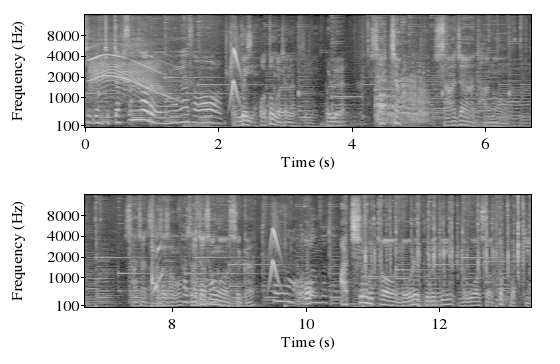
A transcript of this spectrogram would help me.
지금 직접 쓴 거를 응용해서 우리 어떤가요? 괜찮아. 별로요? 살짝 사자 단어 사자 사자성어? 사자성어 쓸까요? 사자성 어? 어떤 사자성? 아침부터 노래 부르기 누워서 떡 먹기.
